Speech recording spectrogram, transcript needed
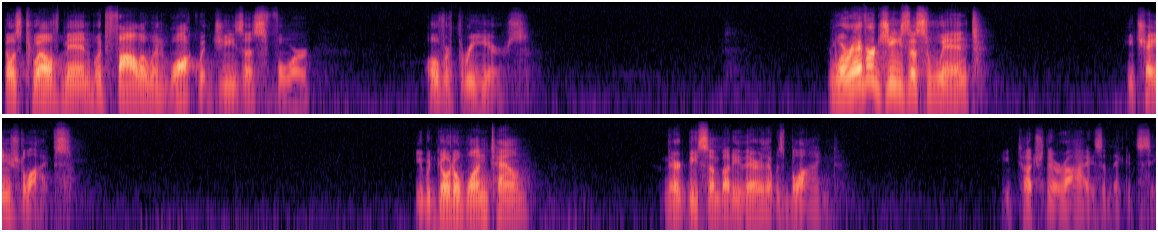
Those 12 men would follow and walk with Jesus for over three years. Wherever Jesus went, he changed lives. He would go to one town, and there'd be somebody there that was blind. He'd touch their eyes and they could see.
